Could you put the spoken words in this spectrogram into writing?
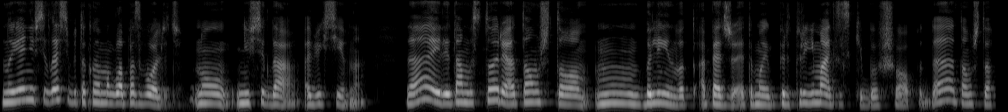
ну, я не всегда себе такое могла позволить. Ну, не всегда, объективно. Да, или там история о том, что, м, блин, вот опять же, это мой предпринимательский бывший опыт, да, о том, что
